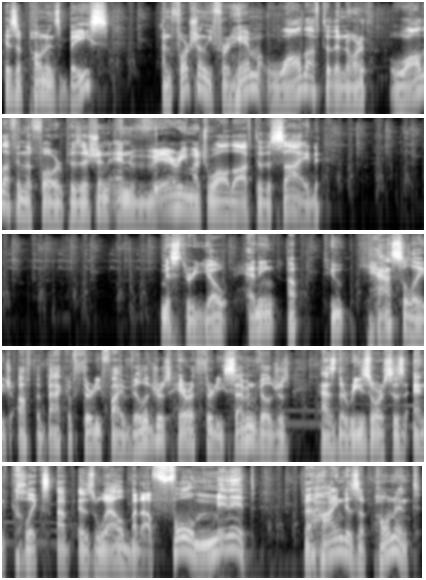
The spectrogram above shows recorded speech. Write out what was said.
his opponent's base. Unfortunately for him, walled off to the north, walled off in the forward position, and very much walled off to the side. Mr. Yo heading up to Castle Age off the back of 35 villagers. Hera 37 villagers has the resources and clicks up as well, but a full minute behind his opponent.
